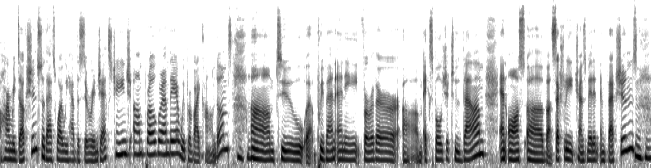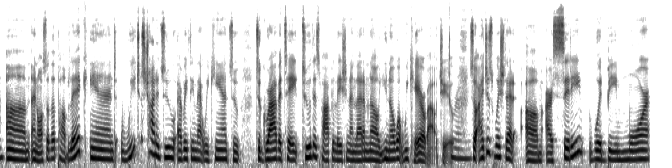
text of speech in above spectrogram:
harm reduction. So that's why we have the syringe exchange um, program there. We provide condoms mm-hmm. um, to uh, prevent any further um, exposure to them and also of uh, sexually transmitted infections mm-hmm. Um, and also the public. And we just try to do everything that we can to to gravitate to this population and let them know, you know what, we care about you. Right. So I just wish that um, our city would be more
